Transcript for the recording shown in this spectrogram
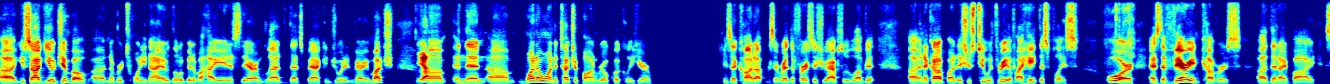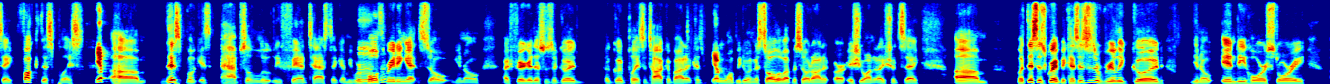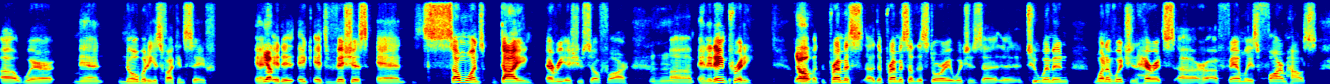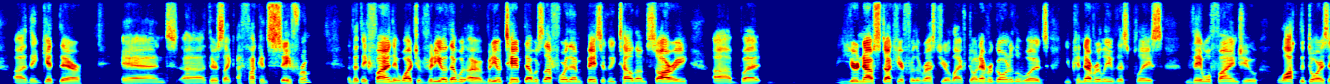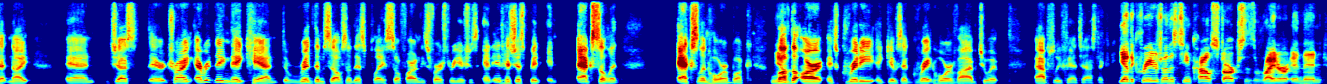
Uh, Usagi Yojimbo, uh, number 29, a little bit of a hiatus there. I'm glad that that's back. Enjoyed it very much. yeah. Um, and then um, one I wanted to touch upon real quickly here is I caught up because I read the first issue, absolutely loved it. Uh, and I caught up on issues two and three of I Hate This Place. Or as the variant covers uh, that I buy say, fuck this place. Yep. Um, this book is absolutely fantastic. I mean, we're both Mhm. reading it, so you know, I figured this was a good a good place to talk about it because Yep. we won't be doing a solo episode on it or issue on it, I should say. Um, but this is great because this is a really good, you know, indie horror story uh, where man, nobody is fucking safe, and Yep. it is it, it's vicious, and someone's dying every issue so far, Mhm. um, and it ain't pretty. no, Uh, but the premise, uh, the premise of the story, which is uh, uh, two women, one of which inherits uh, her a family's farmhouse. Uh, they get there, and uh, there's like a fucking safe room that they find. They watch a video that was a videotape that was left for them. Basically, tell them sorry, uh, but you're now stuck here for the rest of your life. Don't ever go into the woods. You can never leave this place. They will find you. Lock the doors at night and just they're trying everything they can to rid themselves of this place so far in these first three issues and it has just been an excellent excellent horror book love the art it's gritty it gives a great horror vibe to it absolutely fantastic Yeah, the creators on this team, Kyle Starks is the writer, and then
